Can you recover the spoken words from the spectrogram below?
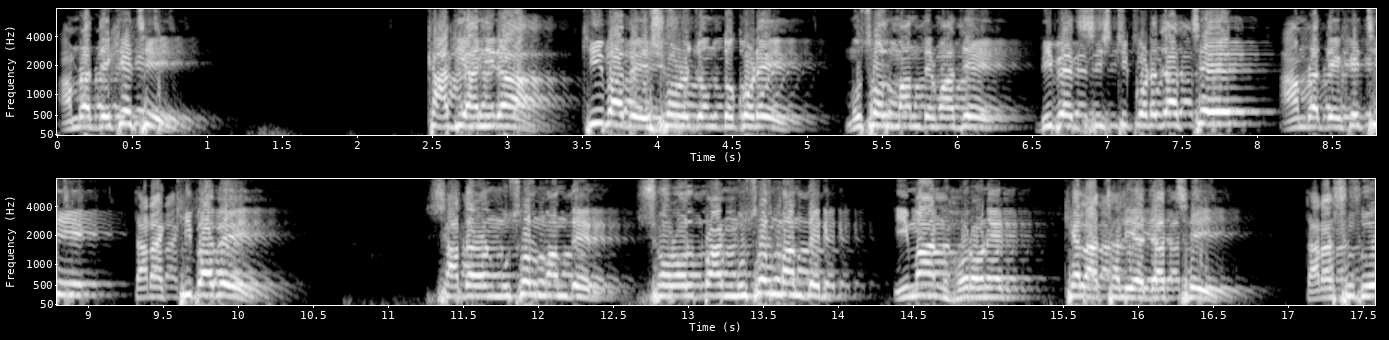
আমরা দেখেছি কাদিয়ানিরা কীভাবে ষড়যন্ত্র করে মুসলমানদের মাঝে বিভেদ সৃষ্টি করে যাচ্ছে? আমরা দেখেছি তারা কীভাবে সাধারণ মুসলমানদের সরল প্রাণ মুসলমানদের ইমান হরণের খেলা চালিয়ে যাচ্ছে। তারা শুধু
